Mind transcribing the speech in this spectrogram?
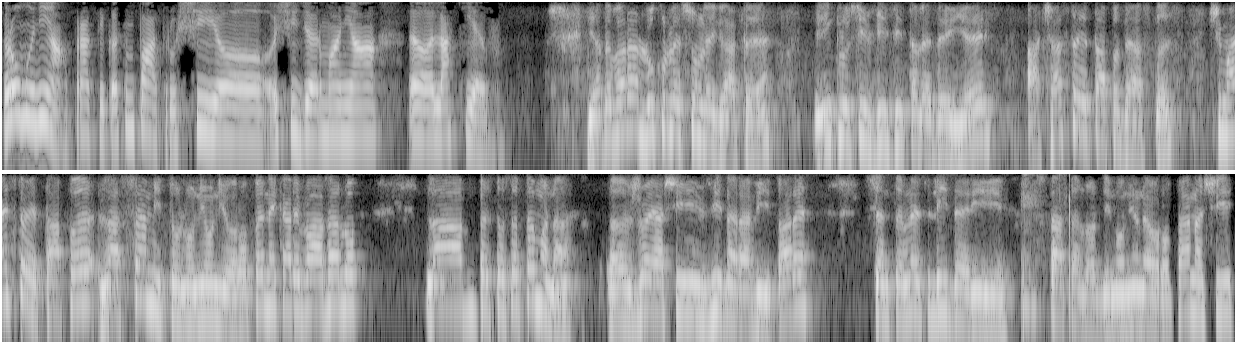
România, practic, sunt patru, și, și Germania la Kiev? E adevărat, lucrurile sunt legate, inclusiv vizitele de ieri, această etapă de astăzi, și mai este o etapă la summitul Uniunii Europene care va avea loc la peste o săptămână, uh, joia și vinerea viitoare. Se întâlnesc liderii statelor din Uniunea Europeană și,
